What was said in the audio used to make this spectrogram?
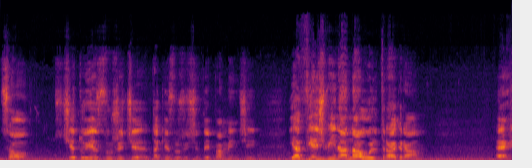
Co? Gdzie tu jest zużycie, takie zużycie tej pamięci? Ja Wiedźmina na ultra gram. Ech.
